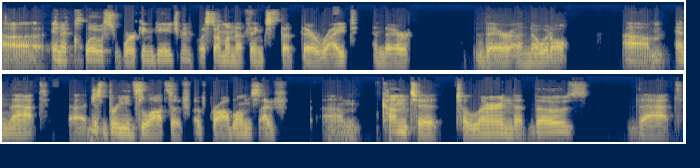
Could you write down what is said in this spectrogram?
uh, in a close work engagement with someone that thinks that they're right and they're they're a know-it-all, um, and that uh, just breeds lots of of problems. I've um, come to to learn that those that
